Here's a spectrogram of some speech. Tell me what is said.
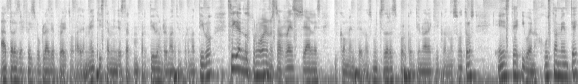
a través del Facebook Live de Proyecto Radio MX. También ya está compartido en Remate Informativo. Síganos por favor en nuestras redes sociales y coméntenos. Muchas gracias por continuar aquí con nosotros. Este, y bueno, justamente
